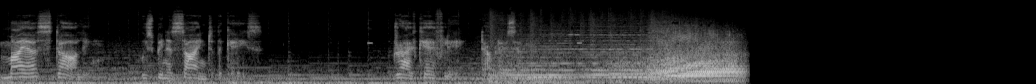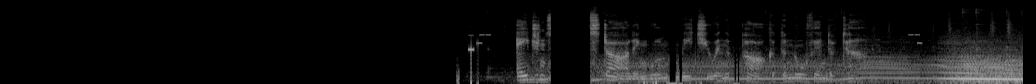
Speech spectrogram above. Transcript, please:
Mya Starling, who's been assigned to the case. Drive carefully, 007. Agent Starling will meet you in the park at the north end of town.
